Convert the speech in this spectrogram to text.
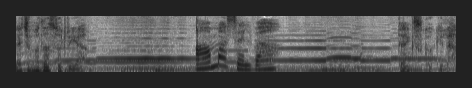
நிஜமா தான் சொல்றியா? ஆமா செல்வா. தேங்க்ஸ் கோகிலா.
